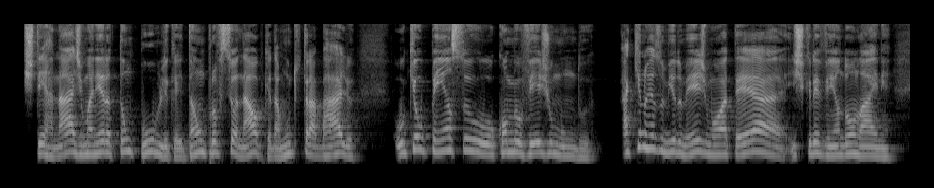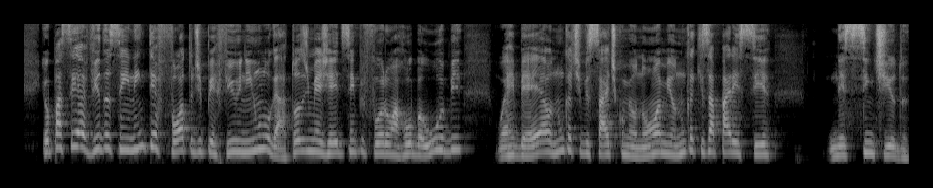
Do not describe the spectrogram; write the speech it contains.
externar de maneira tão pública e tão profissional, porque dá muito trabalho, o que eu penso, como eu vejo o mundo. Aqui no resumido mesmo, ou até escrevendo online. Eu passei a vida sem nem ter foto de perfil em nenhum lugar. Todas as minhas redes sempre foram urb, o RBL, nunca tive site com meu nome, eu nunca quis aparecer nesse sentido.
